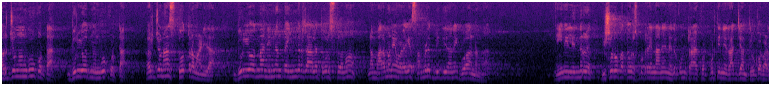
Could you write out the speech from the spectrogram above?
ಅರ್ಜುನನಿಗೂ ಕೊಟ್ಟ, ದುರ್ಯೋಧನನಿಗೂ ಕೊಟ್ಟ. ಅರ್ಜುನ ಸ್ತೋತ್ರ ಮಾಡಿದ. ದುರ್ಯೋಧನ ನಿನ್ನಂಥ ಇಂದ್ರಜಾಲ ತೋರಿಸ್ತೋನು ನಮ್ಮ ಅರಮನೆ ಒಳಗೆ ಸಂಬಳಕ್ಕೆ ಬಿದ್ದಿದ್ದಾನೆ ಗೋವಾನಂದ ನೀನಿಲ್ಲಿ ಇಂದ್ರ ವಿಶ್ವರೂಪ ತೋರಿಸ್ಬಿಟ್ರೆ ನಾನೇನು ಹೆದರ್ಕೊಂಬಿಟ್ರೆ ಕೊಟ್ಬಿಡ್ತೀನಿ ರಾಜ್ಯ ಅಂತ ತಿಳ್ಕೊಬೇಡ.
